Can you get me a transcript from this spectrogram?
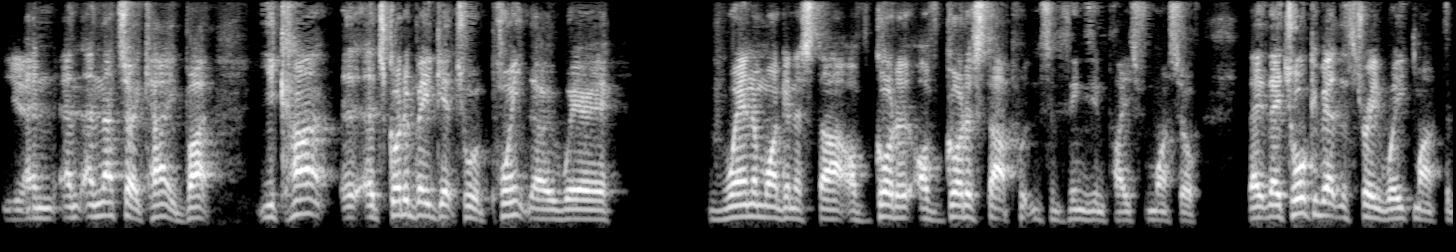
yeah, and and and that's okay, but you can't. It's got to be get to a point though where when am I going to start? I've got to, I've got to start putting some things in place for myself. They, they talk about the three week mark, the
